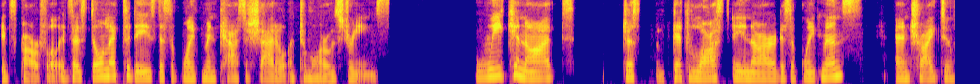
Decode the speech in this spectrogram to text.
it's powerful. It says, "Don't let today's disappointment cast a shadow on tomorrow's dreams." We cannot just get lost in our disappointments and try to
